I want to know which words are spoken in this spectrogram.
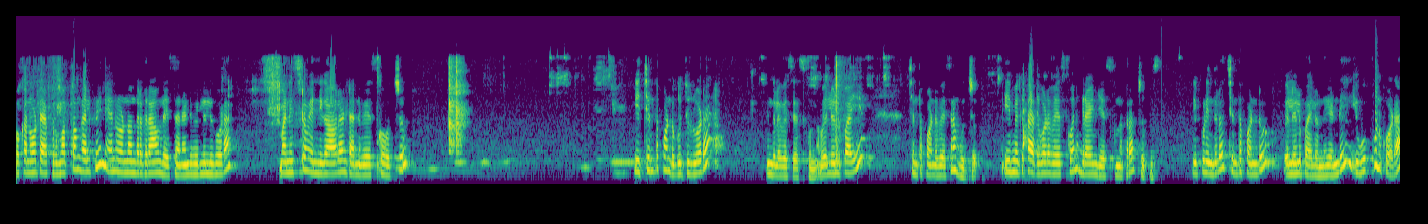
ఒక నూట యాభై మొత్తం కలిపి నేను రెండు వందల గ్రాములు వేసానండి వెల్లుల్లి కూడా. మన ఇష్టం ఎన్ని కావాలంటే అన్ని వేసుకోవచ్చు. ఈ చింతపండు గుజ్జు కూడా ఇందులో వేసేసుకుందాం. వెల్లుల్లిపాయి చింతపండు వేసిన గుజ్జు. ఈ మిగతా అది కూడా వేసుకొని గ్రైండ్ చేసుకున్న తర్వాత చూపిస్తాం. ఇప్పుడు ఇందులో చింతపండు వెల్లుల్లిపాయలు ఉన్నాయండి. ఈ ఉప్పును కూడా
